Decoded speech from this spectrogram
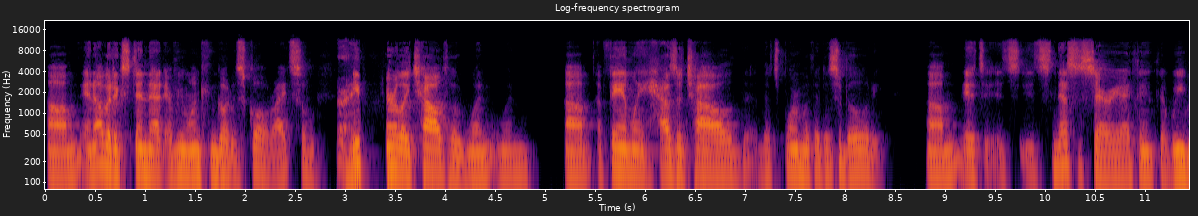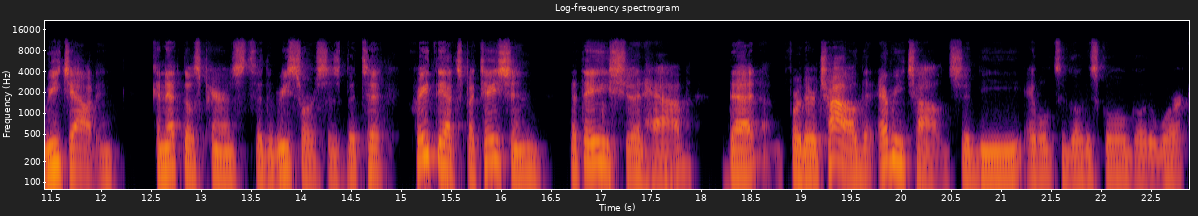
Um, and I would extend that everyone can go to school, right? So Right, even in early childhood, when when um, a family has a child that's born with a disability, um, it's it's it's necessary, I think, that we reach out and connect those parents to the resources, but to create the expectation that they should have that for their child, that every child should be able to go to school, go to work,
